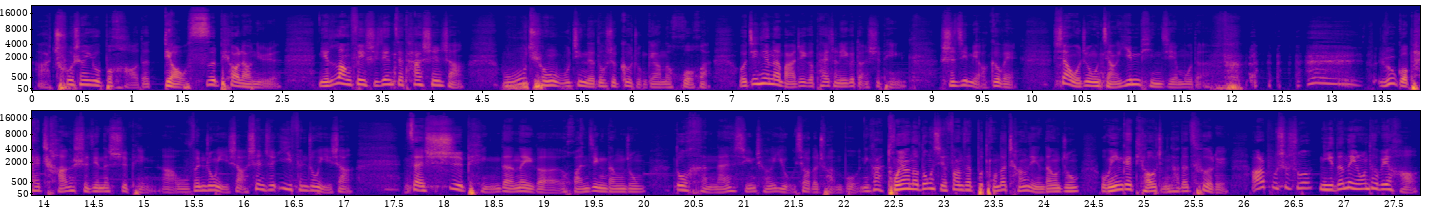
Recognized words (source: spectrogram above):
啊，出身又不好的屌丝漂亮女人，你浪费时间在她身上，无穷无尽的都是各种各样的祸患。我今天呢，把这个拍成了一个短视频，十几秒。各位，像我这种讲音频节目的。如果拍长时间的视频啊，五分钟以上，甚至一分钟以上，在视频的那个环境当中，都很难形成有效的传播。你看，同样的东西放在不同的场景当中，我们应该调整它的策略，而不是说你的内容特别好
